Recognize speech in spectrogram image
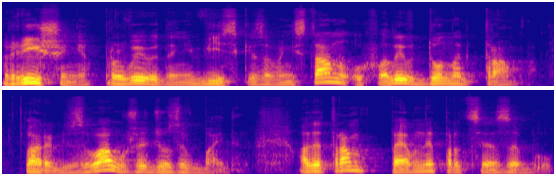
рішення про виведення військ з Афганістану ухвалив Дональд Трамп реалізував уже Джозеф Байден. Але Трамп, певне, про це забув.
